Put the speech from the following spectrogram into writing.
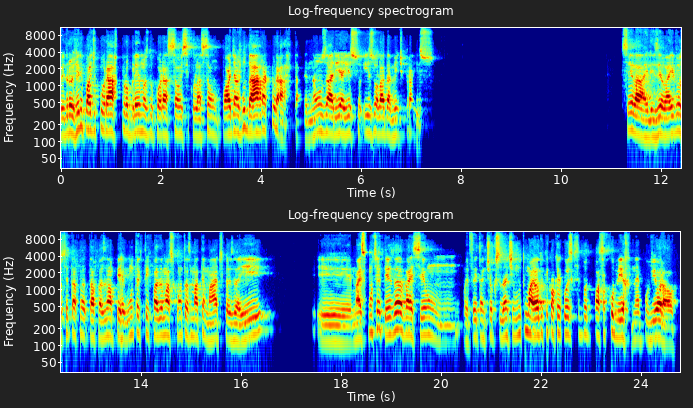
O hidrogênio pode curar problemas do coração e circulação? Pode ajudar a curar, tá? Eu não usaria isso isoladamente para isso. sei lá, Eliseu, aí você está tá fazendo uma pergunta que tem que fazer umas contas matemáticas aí, e, mas com certeza vai ser um, um, efeito antioxidante muito maior do que qualquer coisa que você possa comer, né, por via oral.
